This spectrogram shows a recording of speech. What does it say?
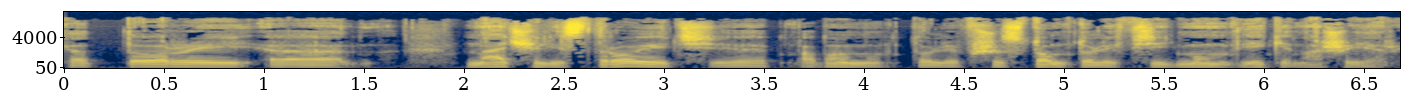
который э, начали строить, э, по-моему, то ли в шестом, то ли в седьмом веке нашей эры.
